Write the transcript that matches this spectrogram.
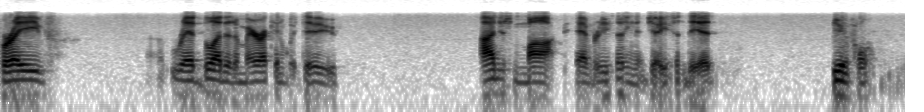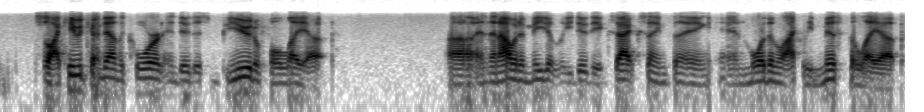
brave, uh, red-blooded American would do. I just mocked everything that Jason did. Beautiful. So like he would come down the court and do this beautiful layup. Uh, and then I would immediately do the exact same thing and more than likely miss the layup.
